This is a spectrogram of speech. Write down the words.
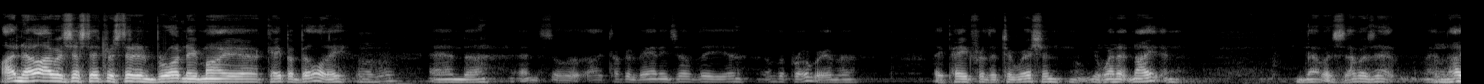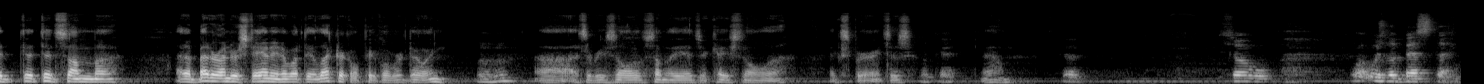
I know I was just interested in broadening my uh, capability, Mm-hmm. and uh, and so I took advantage of the uh, of the program. They paid for the tuition. You went at night, and that was that was it. And I did, did some. Uh, I had a better understanding of what the electrical people were doing Mm-hmm. uh, as a result of some of the educational uh, experiences. Okay. Yeah. Good. So, what was the best thing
